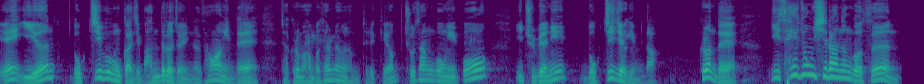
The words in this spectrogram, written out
이은 녹지 부분까지 만들어져 있는 상황인데 자 그러면 한번 설명을 한번 드릴게요. 주상공이고 이 주변이 녹지 지역입니다. 그런데 이 세종시라는 것은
